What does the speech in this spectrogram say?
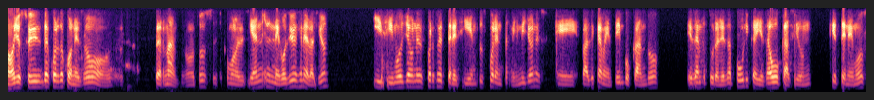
No, yo estoy de acuerdo con eso, Fernando. Nosotros, como decía, en el negocio de generación hicimos ya un esfuerzo de 340 mil millones, eh, básicamente invocando esa naturaleza pública y esa vocación que tenemos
